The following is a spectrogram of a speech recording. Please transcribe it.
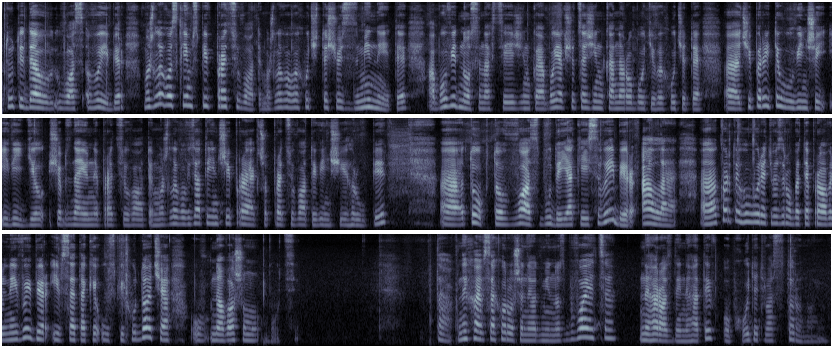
Тут іде у вас вибір, можливо, з ким співпрацювати, можливо, ви хочете щось змінити, або в відносинах з цією жінкою, або якщо ця жінка на роботі, ви хочете е, чи перейти у інший відділ, щоб з нею не працювати, можливо, взяти інший проєкт, щоб працювати в іншій групі. Е, Тобто, у вас буде якийсь вибір, але е, карти говорять, ви зробите правильний вибір, і все-таки успіх, удача на вашому боці. Так, нехай все хороше неодмінно збувається, негаразди негатив обходять вас стороною.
